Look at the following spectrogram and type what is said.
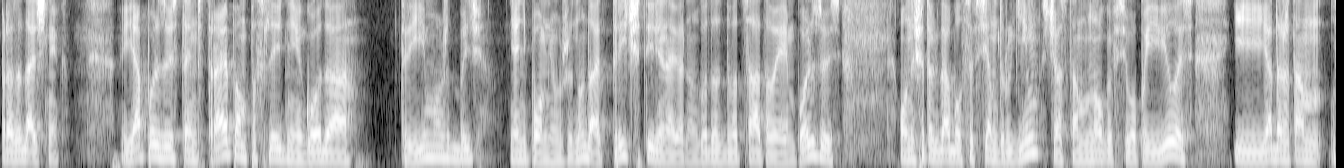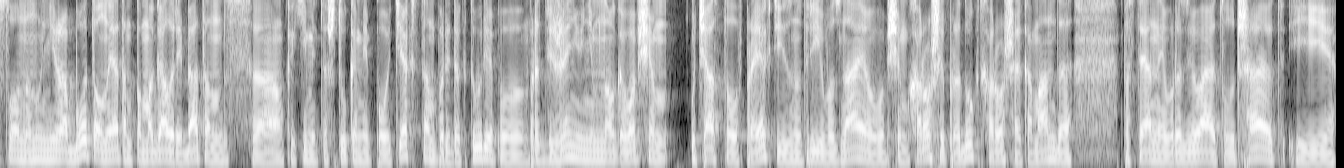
Про задачник. Я пользуюсь таймстрайпом последние года три, может быть. Я не помню уже. Ну да, 3-4, наверное, года с 20 я им пользуюсь. Он еще тогда был совсем другим, сейчас там много всего появилось, и я даже там, условно, ну, не работал, но я там помогал ребятам с э, какими-то штуками по текстам, по редактуре, по продвижению немного. В общем, участвовал в проекте, изнутри его знаю. В общем, хороший продукт, хорошая команда, постоянно его развивают, улучшают, и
